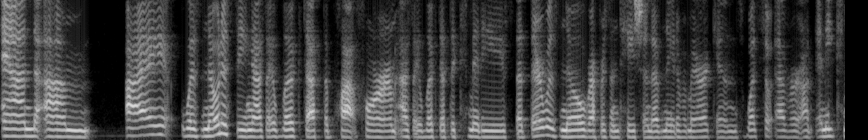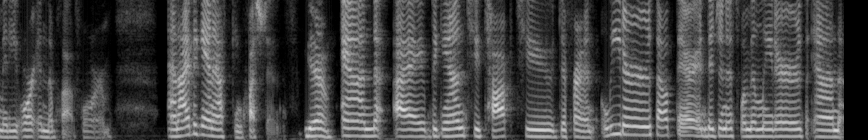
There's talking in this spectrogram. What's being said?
And um, I was noticing as I looked at the platform, as I looked at the committees, that there was no representation of Native Americans whatsoever on any committee or in the platform. And I began asking questions. Yeah. And I began to talk to different leaders out there, Indigenous women leaders. And,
